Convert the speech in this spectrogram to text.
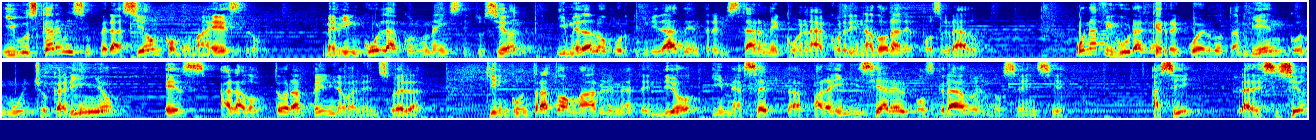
y buscar mi superación como maestro. Me vincula con una institución y me da la oportunidad de entrevistarme con la coordinadora de posgrado. Una figura que recuerdo también con mucho cariño es a la doctora Peña Valenzuela quien con trato amable me atendió y me acepta para iniciar el posgrado en docencia. Así, la decisión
